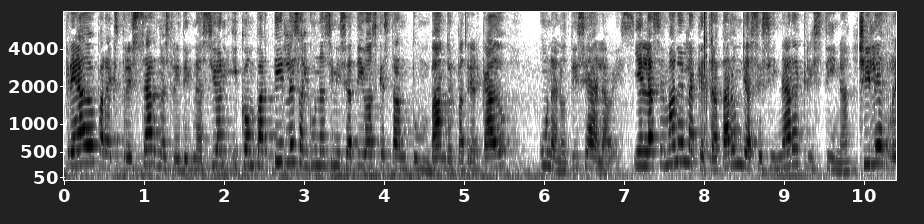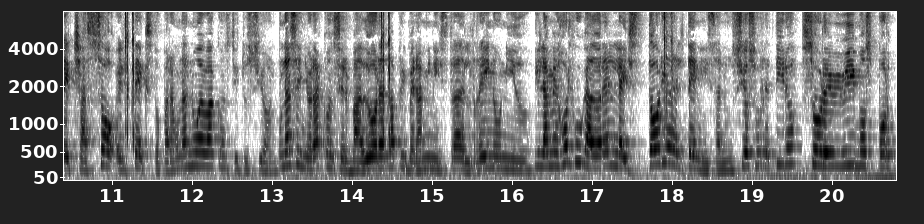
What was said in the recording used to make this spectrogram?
creado para expresar nuestra indignación y compartirles algunas iniciativas que están tumbando el patriarcado una noticia a la vez. Y en la semana en la que trataron de asesinar a Cristina, Chile rechazó el texto para una nueva constitución. Una señora conservadora es la primera ministra del Reino Unido y la mejor jugadora en la historia del tenis anunció su retiro. Sobrevivimos por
